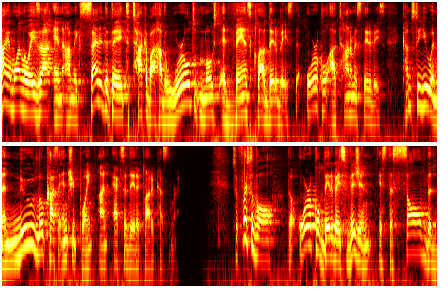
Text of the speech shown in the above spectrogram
Hi, I'm Juan Loaiza, and I'm excited today to talk about how the world's most advanced cloud database, the Oracle Autonomous Database, comes to you in a new low-cost entry point on Exadata Cloud Customer. So first of all, the Oracle database vision is to solve the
